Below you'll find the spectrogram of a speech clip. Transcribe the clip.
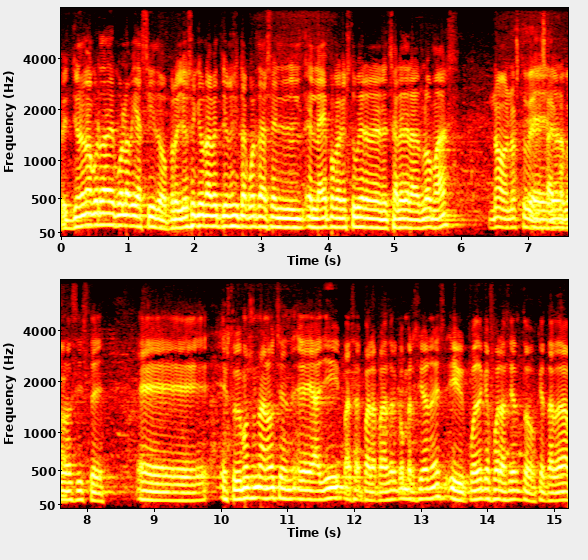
Pues yo no me acuerdo de cuál había sido, pero yo sé que una vez, yo no sé si te acuerdas, el- en la época que estuvieron en el chalet de las Lomas, No, no estuve en Eh, no lo conociste. Eh, estuvimos una noche en- eh, allí para, para, para hacer conversiones y puede que fuera cierto, que tardara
